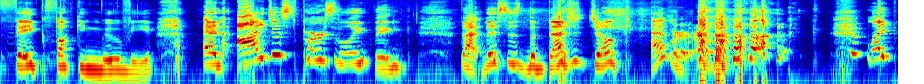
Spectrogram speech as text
fake fucking movie, and I just personally think that this is the best joke ever. like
